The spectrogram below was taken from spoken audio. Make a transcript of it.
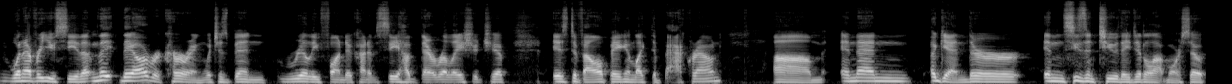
whenever you see them, they, they are recurring, which has been really fun to kind of see how their relationship is developing in like the background. Um, and then again, they're in season two, they did a lot more. So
